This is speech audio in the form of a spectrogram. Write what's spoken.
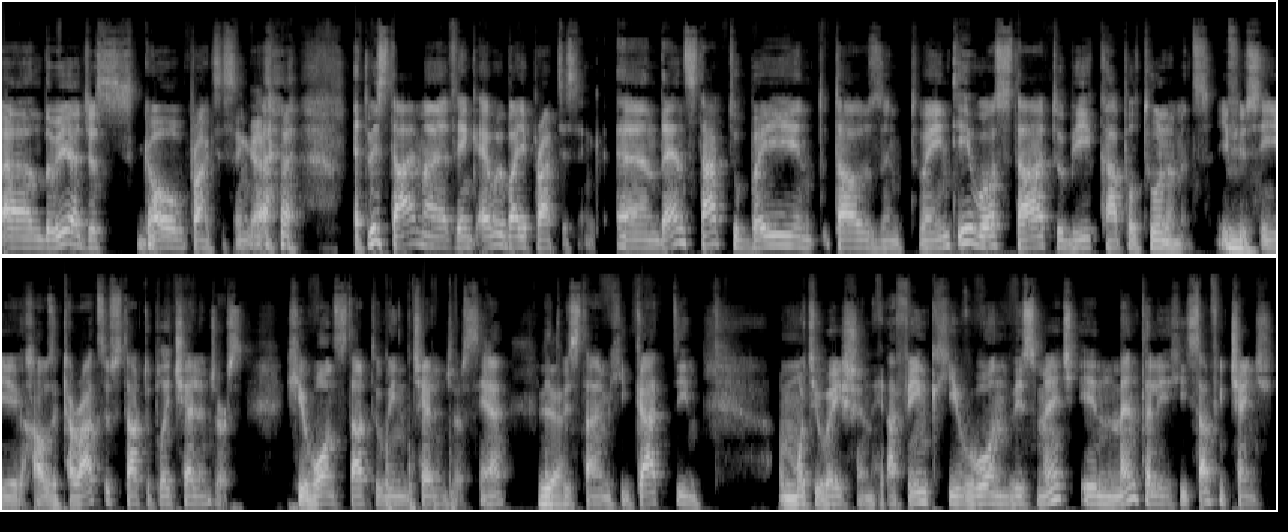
and we are just go practicing. At this time, I think everybody practicing, and then start to be in 2020 was start to be couple tournaments. If you Mm. see how the Karatsev start to play challengers, he won't start to win challengers. Yeah, Yeah. at this time he got the motivation. I think he won this match. In mentally, he something changed.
